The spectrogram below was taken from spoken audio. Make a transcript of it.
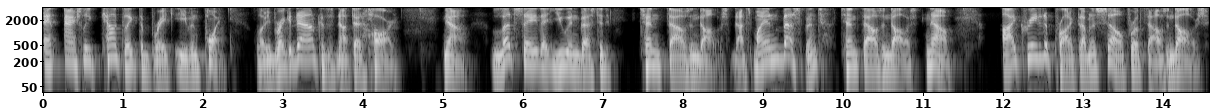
and actually calculate the break even point. Let me break it down because it's not that hard. Now, let's say that you invested $10,000. That's my investment, $10,000. Now, I created a product that I'm going to sell for $1,000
